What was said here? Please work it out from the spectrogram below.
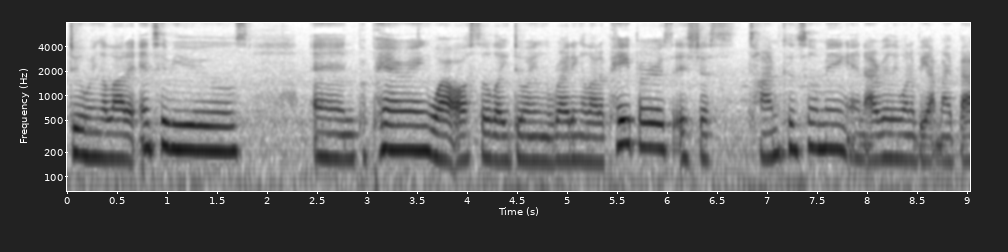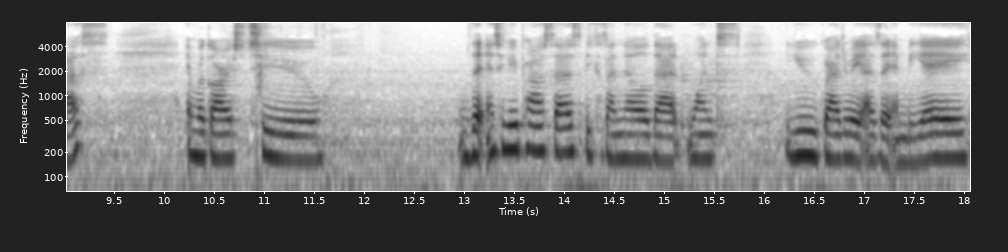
doing a lot of interviews and preparing while also like doing writing a lot of papers. It's just time consuming and I really want to be at my best in regards to the interview process because I know that once you graduate as an MBA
